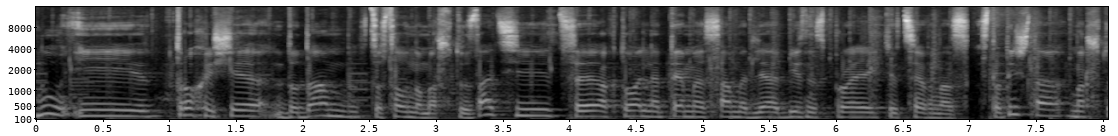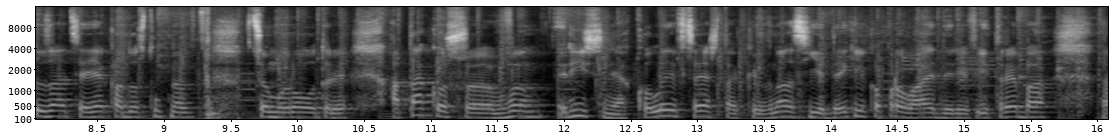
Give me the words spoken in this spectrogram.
Ну і трохи ще додам стосовно маршрутизації. Це актуальна тема саме для бізнес-проєктів. Це в нас статична маршрутизація, яка доступна в цьому роутері, а також в рішеннях, коли все ж таки в нас є декілька провайдерів, і треба е,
